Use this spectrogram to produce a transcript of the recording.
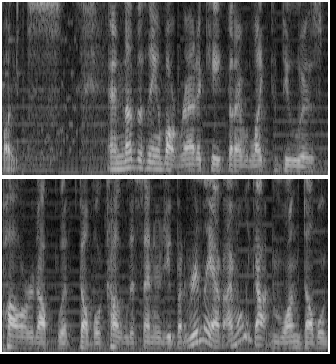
Bites. And another thing about Raticate that I would like to do is power it up with double colorless energy, but really I've, I've only gotten one double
